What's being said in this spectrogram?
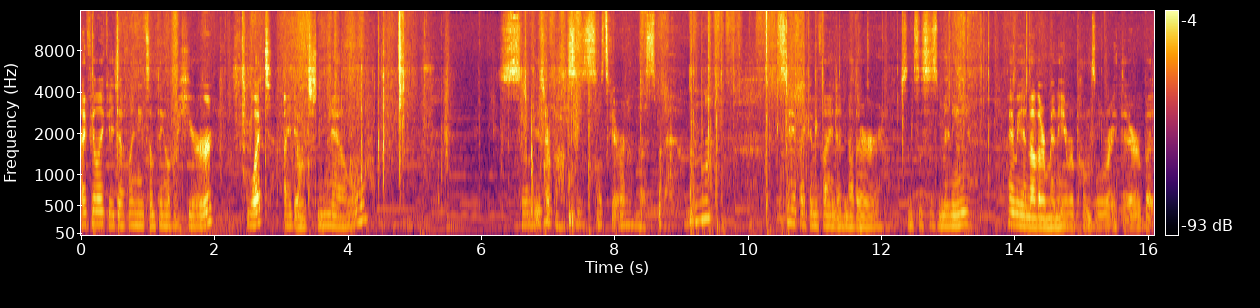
I feel like I definitely need something over here. What? I don't know. So these are boxes. Let's get rid of this one. Let's see if I can find another, since this is mini, maybe another mini Rapunzel right there, but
